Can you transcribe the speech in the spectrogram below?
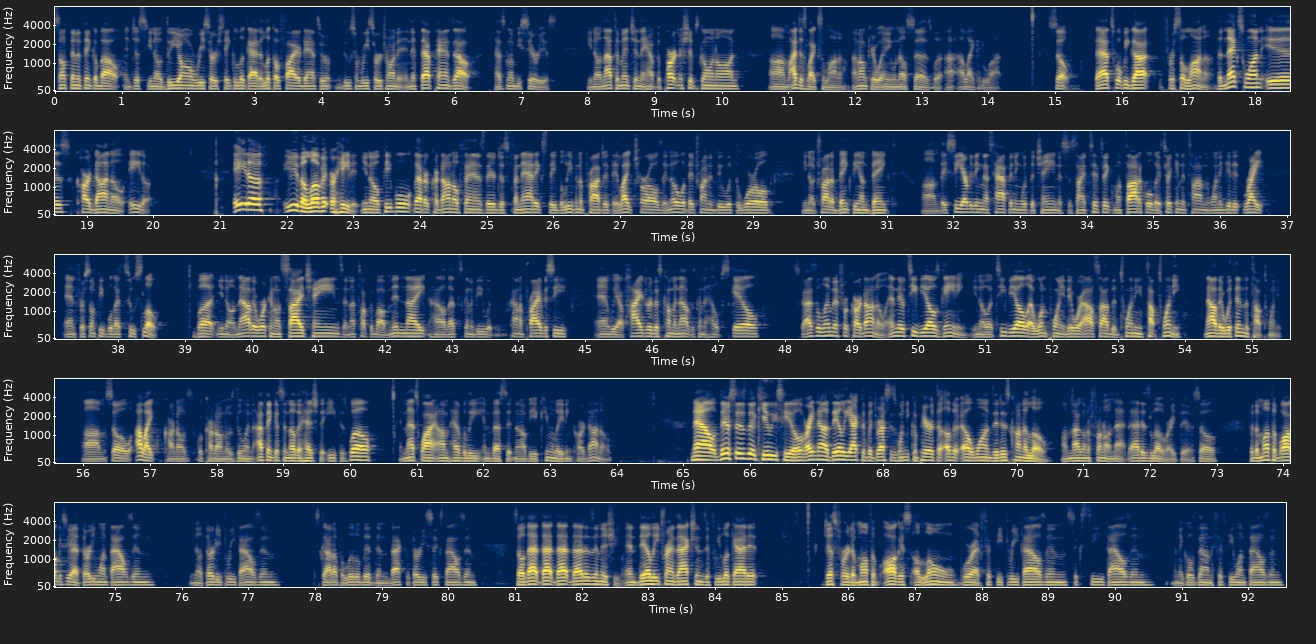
something to think about and just you know do your own research take a look at it look up Firedancer, do some research on it and if that pans out that's going to be serious you know not to mention they have the partnerships going on um, i just like solana i don't care what anyone else says but I, I like it a lot so that's what we got for solana the next one is cardano ada ada you either love it or hate it. You know, people that are Cardano fans, they're just fanatics. They believe in the project. They like Charles. They know what they're trying to do with the world you know, try to bank the unbanked. Um, they see everything that's happening with the chain. It's scientific, methodical. They're taking the time. They want to get it right. And for some people, that's too slow. But you know, now they're working on side chains, and I talked about Midnight, how that's going to be with kind of privacy. And we have Hydra that's coming out that's going to help scale. Sky's the limit for Cardano, and their TVL's gaining. You know, a TVL at one point they were outside the 20 top 20. Now they're within the top 20. Um, so I like what Cardano's doing. I think it's another hedge to ETH as well, and that's why I'm heavily invested and I'll be accumulating Cardano. Now, this is the Achilles heel. Right now, daily active addresses, when you compare it to other L1s, it is kind of low. I'm not going to front on that. That is low right there. So for the month of August, you're at 31,000, you know, 33,000. It's got up a little bit, then back to 36,000. So that that that that is an issue. And daily transactions, if we look at it, just for the month of August alone, we're at 53,000, 60,000, and it goes down to 51,000,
